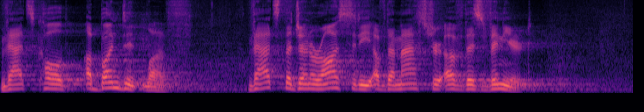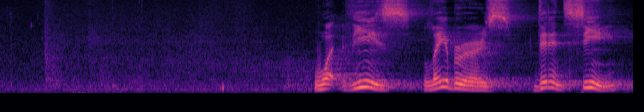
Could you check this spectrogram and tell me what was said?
That's called abundant love. That's the generosity of the master of this vineyard. What these laborers didn't see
